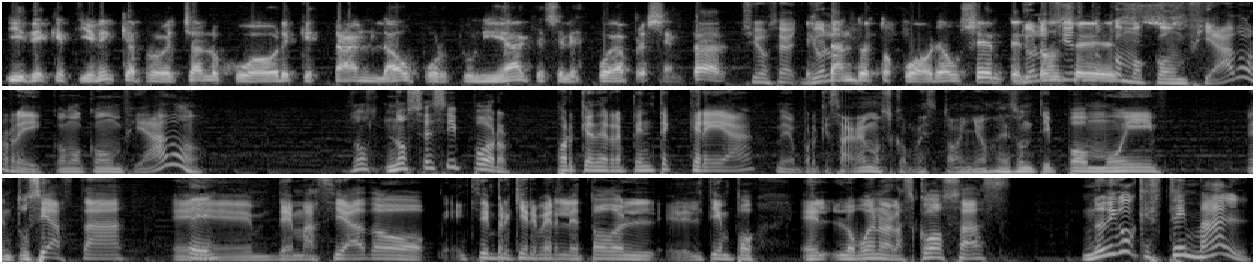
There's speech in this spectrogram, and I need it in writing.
y de que tienen que aprovechar los jugadores que están, la oportunidad que se les pueda presentar, sí, o sea, estando lo, estos jugadores ausentes. Yo Entonces, lo siento como confiado, Rey, como confiado. No, no sé si por, porque de repente crea, porque sabemos cómo es Toño, es un tipo muy entusiasta, eh, demasiado, siempre quiere verle todo el, el tiempo el- lo bueno a las cosas. No digo que esté mal,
